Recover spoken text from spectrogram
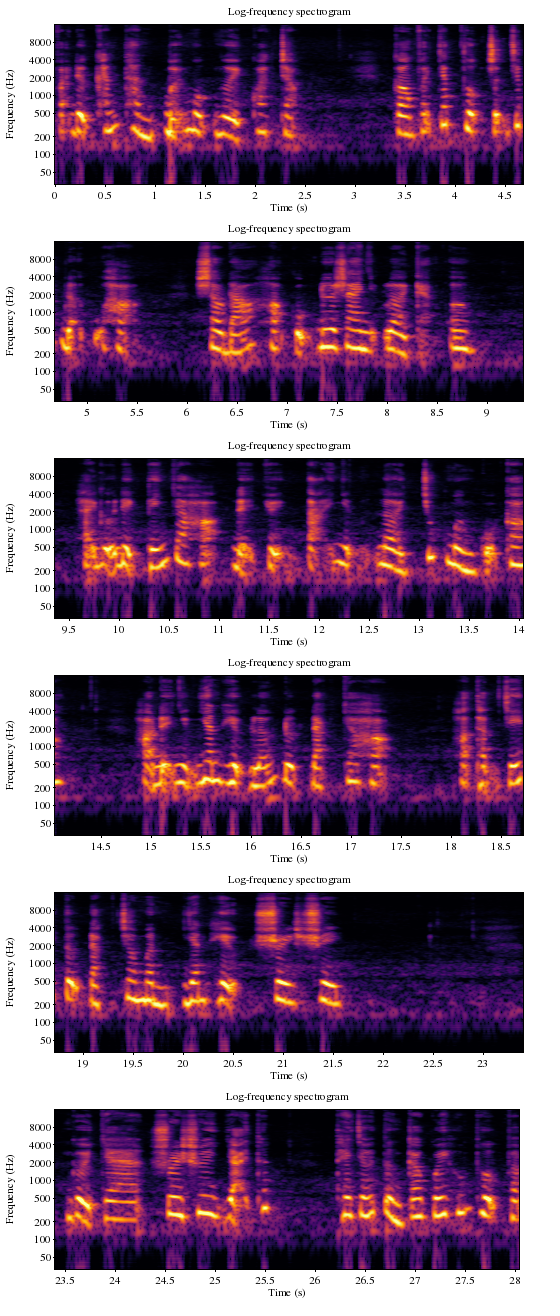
phải được khánh thành bởi một người quan trọng. Còn phải chấp thuận sự giúp đỡ của họ. Sau đó, họ cũng đưa ra những lời cảm ơn hãy gửi điện tín cho họ để chuyển tải những lời chúc mừng của con. Họ để những danh hiệu lớn được đặt cho họ. Họ thậm chí tự đặt cho mình danh hiệu suy suy người cha suy suy giải thích, thế giới từng cao quý hướng thượng và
